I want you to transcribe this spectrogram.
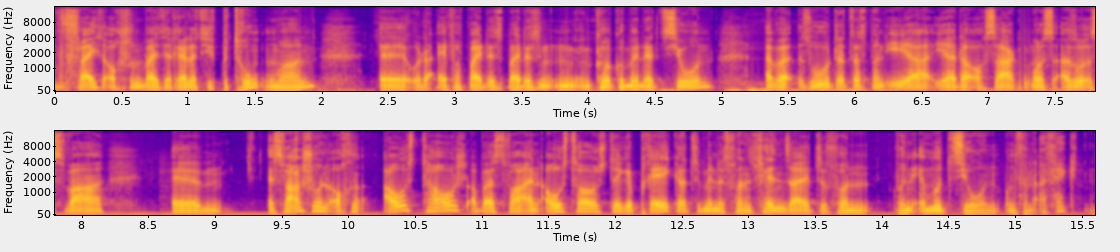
Vielleicht auch schon, weil sie relativ betrunken waren. Äh, oder einfach beides, beides in, in Kombination. Aber so, dass, dass man eher, eher da auch sagen muss, also es war, ähm, es war schon auch ein Austausch, aber es war ein Austausch, der geprägt hat, zumindest von Fanseite, von, von Emotionen und von Affekten.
